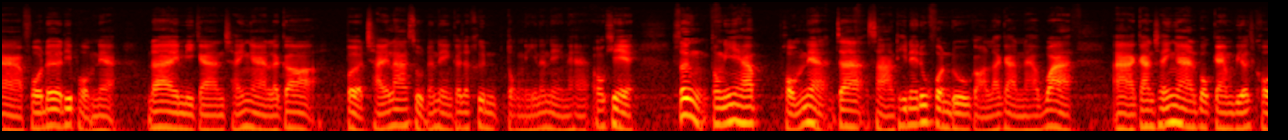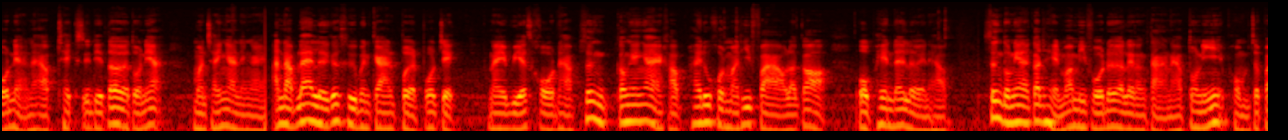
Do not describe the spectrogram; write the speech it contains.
อ่าโฟลเดอร์ที่ผมเนี่ยได้มีการใช้งานแล้วก็เปิดใช้ล่าสุดนั่นเองก็จะขึ้นตรงนี้นั่นเองนะฮะ โอเค ซึ่งตรงนี้ครับผมเนี่ยจะสาธิตให้ทุกคนดูก่อนละกันนะครับว่าอ่าการใช้งานโปรแกรม VS Code เนี่ยนะครับ Text Editor ตัวเนี้ยมันใช้งานยังไง อันดับแรกเลยก็คือเป็นการเปิดโปรเจกต์ ใน VS Code นะครับ ซึ่งก็ง่ายๆครับ ให้ทุกคนมาที่ไฟล์แล้วก็ Open ได้เลยนะครับ ซึ่งตรงนี้ก็จะเห็นว่ามีโฟลเดอร์อะไรต่างๆนะครับ ตรงนี้ผมจะไป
